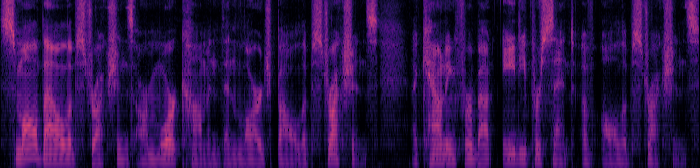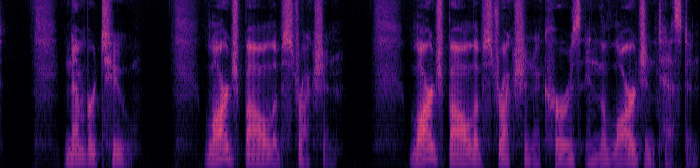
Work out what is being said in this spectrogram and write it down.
Small bowel obstructions are more common than large bowel obstructions, accounting for about 80% of all obstructions. Number two, large bowel obstruction. Large bowel obstruction occurs in the large intestine,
